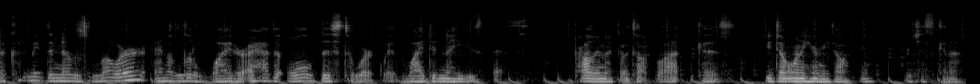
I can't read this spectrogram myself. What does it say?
I could have made the nose lower and a little wider. I have all this to work with. Why didn't I use this? Probably not going to talk a lot because you don't want to hear me talking. We're just going to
